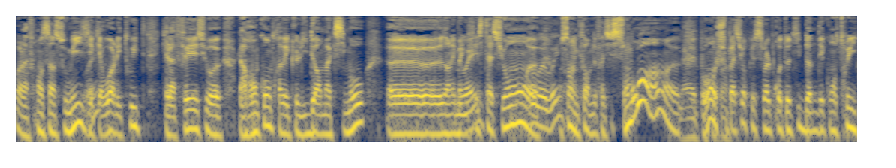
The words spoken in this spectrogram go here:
pour la France insoumise. Il n'y a qu'à voir les tweets qu'elle a fait sur euh, la rencontre avec le leader Maximo euh, dans les manifestations. Euh, on sent une forme de fascisme. C'est son droit. Hein. bon, je suis pas sûr que ce soit le prototype d'homme déconstruit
